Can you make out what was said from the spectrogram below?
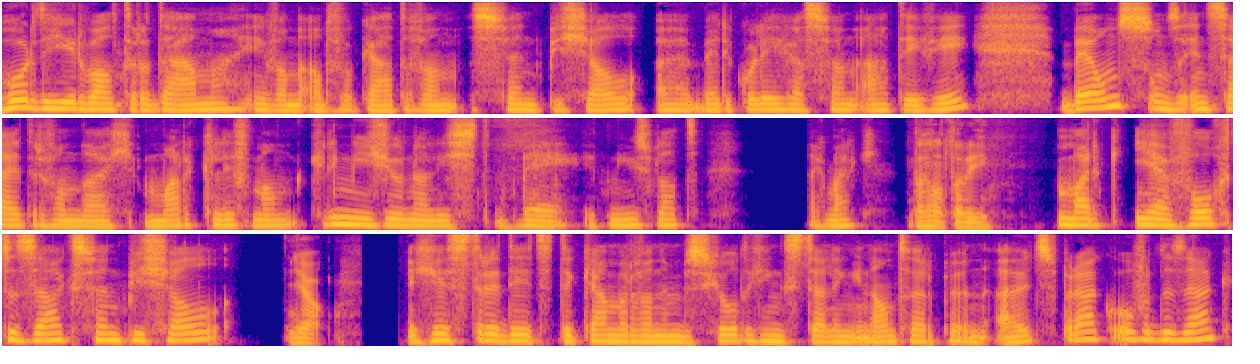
We hoorden hier Walter Dame, een van de advocaten van Sven Pichal, uh, bij de collega's van ATV. Bij ons, onze insider vandaag, Mark Lifman, crimijournalist bij het Nieuwsblad. Dag Mark. Dag Nathalie. Mark, jij volgt de zaak Sven Pichal. Ja. Gisteren deed de Kamer van een beschuldigingsstelling in Antwerpen een uitspraak over de zaak.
